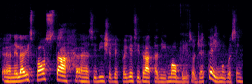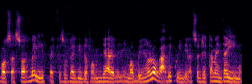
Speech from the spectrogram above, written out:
Eh, nella risposta eh, si dice che poiché si tratta di immobili soggetti a IMU, questa imposta assorbe l'IRPEF sul reddito familiare degli immobili non locati e quindi l'assoggettamento a IMU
